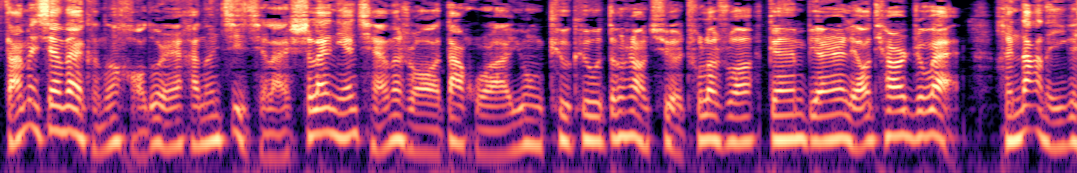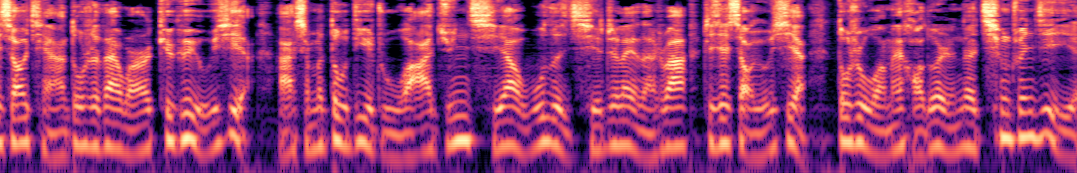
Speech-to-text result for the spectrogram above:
咱们现在可能好多人还能记起来，十来年前的时候，大伙儿用 QQ 登上去，除了说跟别人聊天之外，很大的一个消遣都是在玩 QQ 游戏啊，什么斗地主啊、军棋啊、五子棋之类的是吧？这些小游戏都是我们好多人的青春记忆。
